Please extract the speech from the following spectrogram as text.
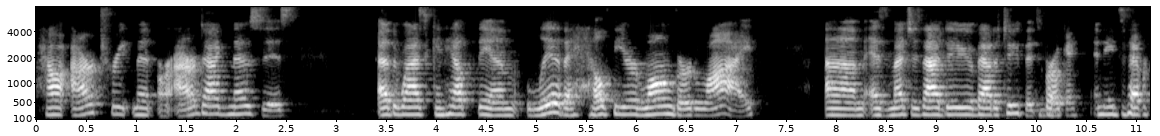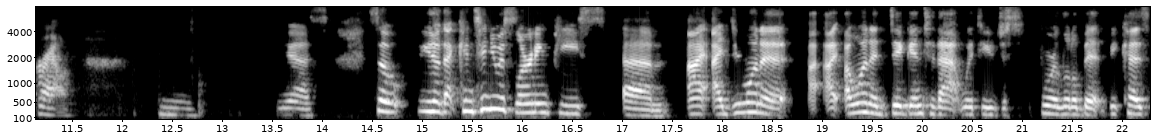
how our treatment or our diagnosis otherwise can help them live a healthier, longer life um, as much as I do about a tooth that's broken and needs to have a crown. Mm. Yes. So, you know, that continuous learning piece, um, I, I do want to, I, I want to dig into that with you just for a little bit because,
